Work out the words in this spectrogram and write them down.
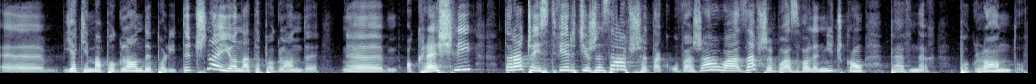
e, jakie ma poglądy polityczne, i ona te poglądy e, określi, to raczej stwierdzi, że zawsze tak uważała, zawsze była zwolenniczką pewnych poglądów.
